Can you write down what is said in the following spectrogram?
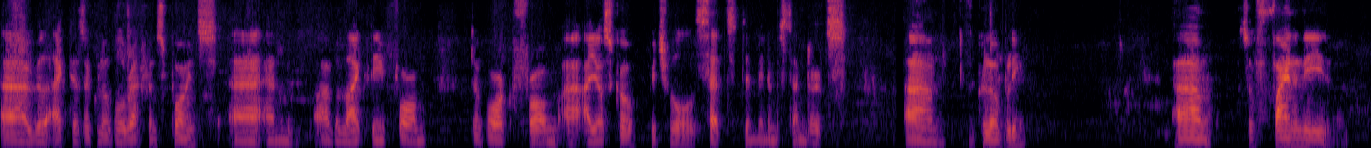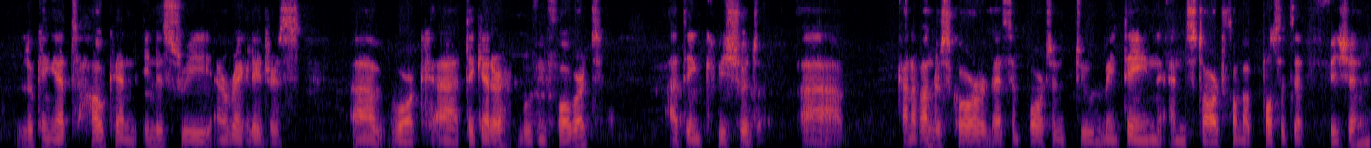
uh, will act as a global reference point uh, and will likely inform the work from uh, IOSCO, which will set the minimum standards um, globally. Um, so finally, looking at how can industry and regulators uh, work uh, together moving forward, I think we should uh, kind of underscore that it's important to maintain and start from a positive vision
